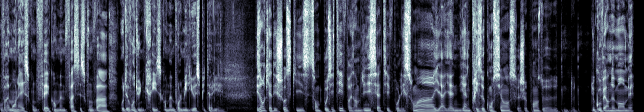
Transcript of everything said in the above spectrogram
Ou vraiment là, est-ce qu'on fait quand même face? Est-ce qu'on va au devant d'une crise quand même pour le milieu hospitalier? Disons qu'il y a des choses qui sont positives. Par exemple, l'initiative pour les soins, il y a, une, prise de conscience, je pense, du gouvernement, mais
